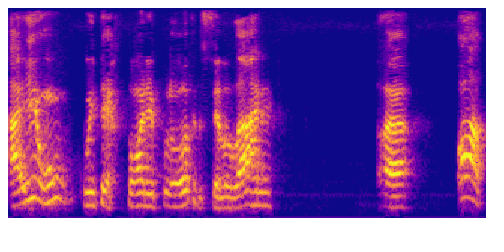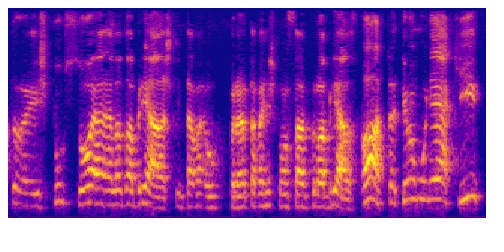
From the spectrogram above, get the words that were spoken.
Aí, um, com o interfone para o outro, do celular, né? Uh, ó, expulsou ela do Abrialas, quem tava, o Fran estava responsável pelo Abrialas. Ó, tem uma mulher aqui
